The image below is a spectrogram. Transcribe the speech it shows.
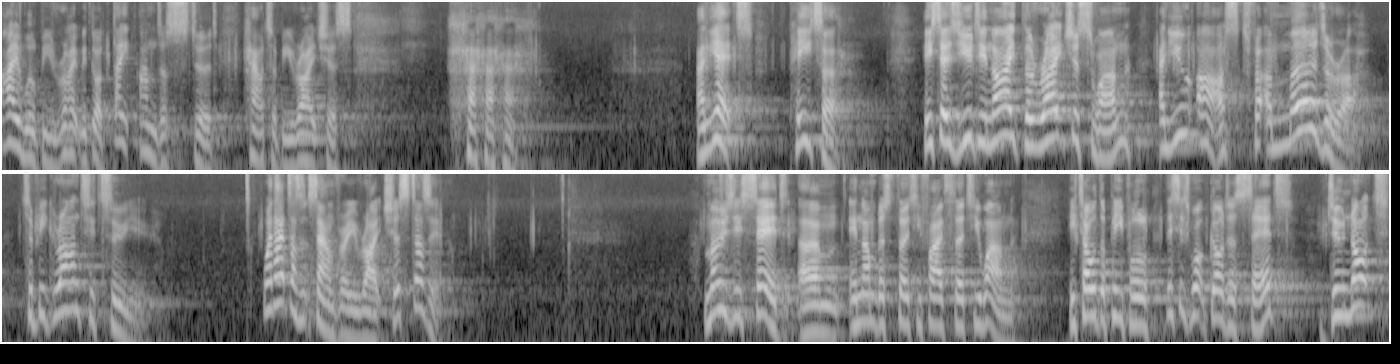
I will be right with God. They understood how to be righteous. and yet, Peter, he says, You denied the righteous one and you asked for a murderer to be granted to you. Well, that doesn't sound very righteous, does it? Moses said um, in Numbers 35 31, he told the people, This is what God has said do not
